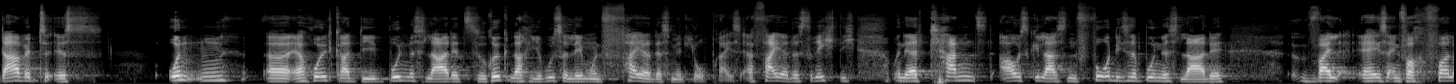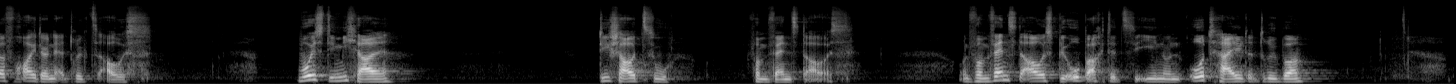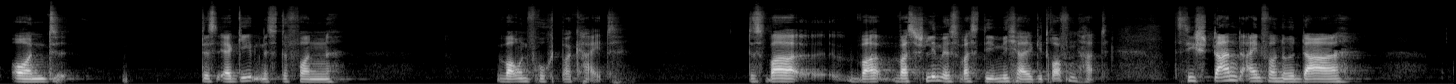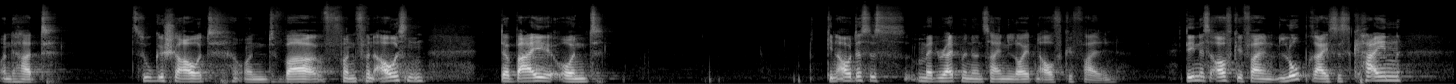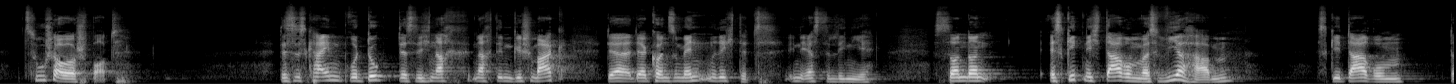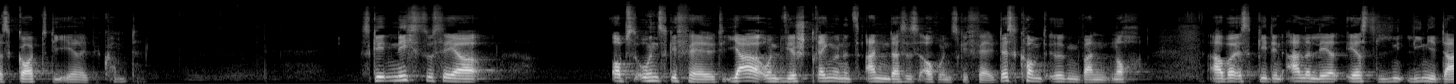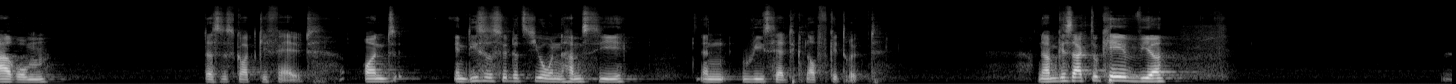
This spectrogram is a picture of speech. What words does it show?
David ist unten, äh, er holt gerade die Bundeslade zurück nach Jerusalem und feiert es mit Lobpreis. Er feiert es richtig und er tanzt ausgelassen vor dieser Bundeslade, weil er ist einfach voller Freude und er drückt es aus. Wo ist die Michael? Die schaut zu vom Fenster aus. Und vom Fenster aus beobachtet sie ihn und urteilt darüber. Und das Ergebnis davon war Unfruchtbarkeit. Das war, war was Schlimmes, was die Michael getroffen hat. Sie stand einfach nur da und hat zugeschaut und war von, von außen dabei und Genau das ist Matt Redman und seinen Leuten aufgefallen. Denen ist aufgefallen, Lobpreis ist kein Zuschauersport. Das ist kein Produkt, das sich nach, nach dem Geschmack der, der Konsumenten richtet in erster Linie, sondern es geht nicht darum, was wir haben, es geht darum, dass Gott die Ehre bekommt. Es geht nicht so sehr ob es uns gefällt. Ja, und wir strengen uns an, dass es auch uns gefällt. Das kommt irgendwann noch. Aber es geht in allererster Linie darum, dass es Gott gefällt. Und in dieser Situation haben sie einen Reset-Knopf gedrückt und haben gesagt, okay, wir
